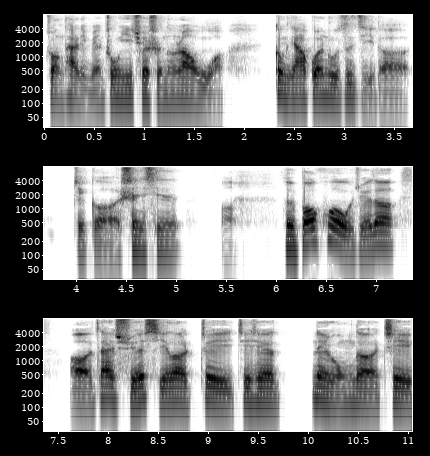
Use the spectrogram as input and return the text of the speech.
状态里面，中医确实能让我更加关注自己的这个身心啊。对，包括我觉得，呃，在学习了这这些内容的这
